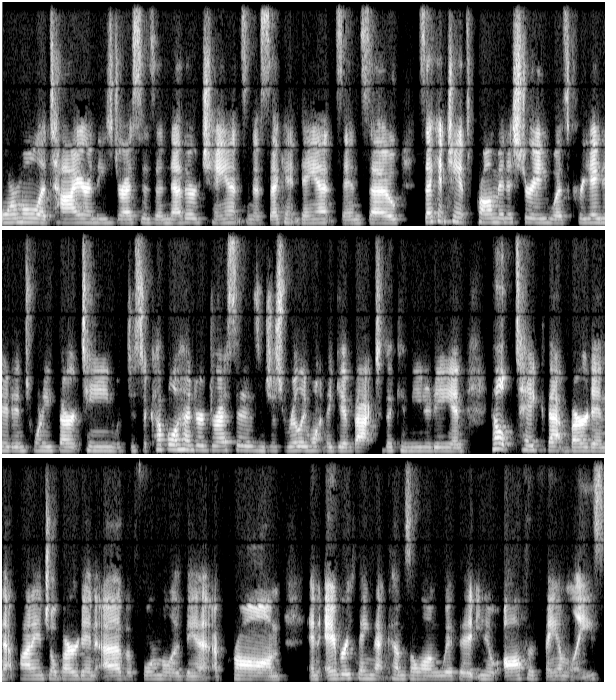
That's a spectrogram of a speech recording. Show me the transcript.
formal attire and these dresses another chance and a second dance. And so, Second Chance Prom Ministry was created in 2013 with just a couple of hundred dresses and just really wanting to give back to the community and help take that burden, that financial burden of a formal event, a prom, and everything that comes along with it, you know, off of families.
